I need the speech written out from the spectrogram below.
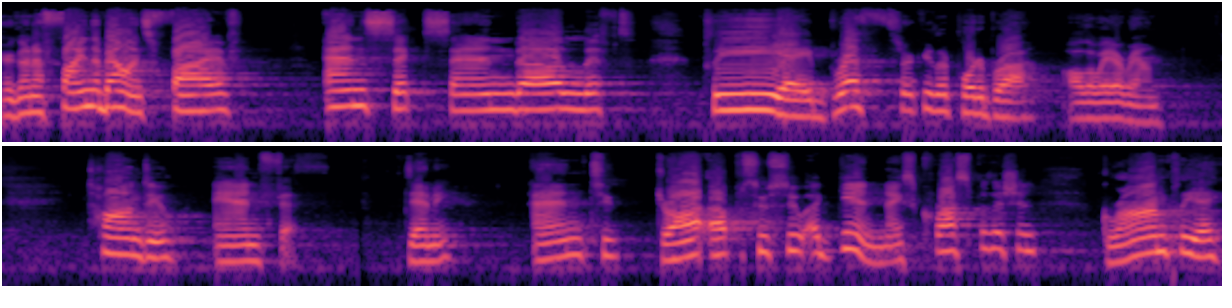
You're going to find the balance. Five and six and uh, lift. Plie, breath, circular port de bras all the way around. Tendu and fifth. Demi and two. Draw up, sous-sus again. Nice cross position. Grand plie.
